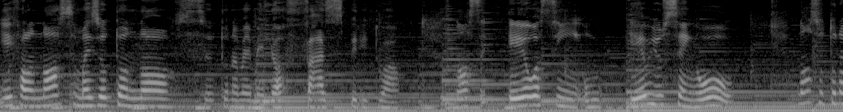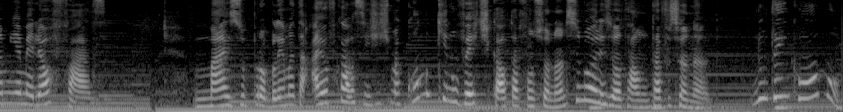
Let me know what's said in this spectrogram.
e aí fala: "Nossa, mas eu tô, nossa, eu tô na minha melhor fase espiritual. Nossa, eu assim, eu e o Senhor, nossa, eu tô na minha melhor fase. Mas o problema tá. Aí eu ficava assim, gente, mas como que no vertical tá funcionando se no horizontal não tá funcionando? Não tem como.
